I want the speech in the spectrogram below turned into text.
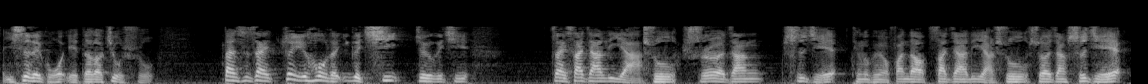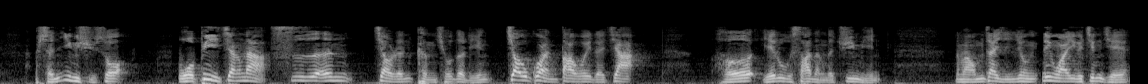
以色列国也得到救赎。但是在最后的一个期，最后一个期，在撒加利亚书十二章十节，听众朋友翻到撒加利亚书十二章十节，神应许说：“我必将那施恩。”叫人恳求的灵浇灌大卫的家和耶路撒冷的居民。那么，我们再引用另外一个经节，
